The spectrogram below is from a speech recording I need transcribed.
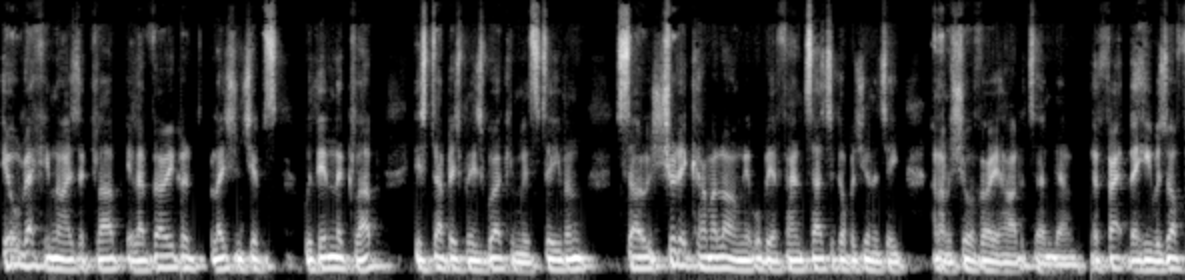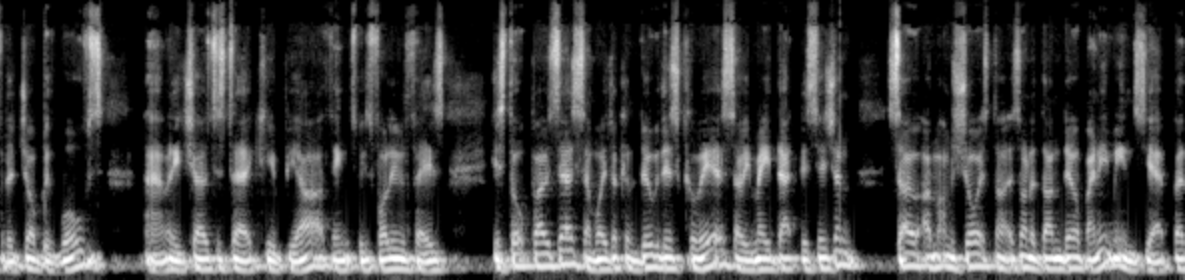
he'll recognise the club. He'll have very good relationships within the club established when he's working with Steven. So should it come along, it will be a fantastic opportunity, and I'm sure very hard to turn down. The fact that he was offered a job with Wolves um, and he chose to stay at QPR, I think speaks volumes for his his thought process and what he's looking to do with his career. So he made that decision. So I'm, I'm, sure it's not it's not a done deal by any means yet. But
